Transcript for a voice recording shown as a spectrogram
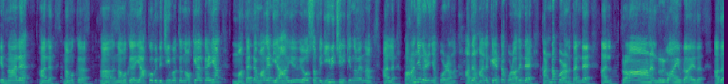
എന്നാൽ അല്ല നമുക്ക് നമുക്ക് യാക്കോബിന്റെ ജീവിതത്തിൽ നോക്കിയാൽ കഴിയാം. തന്റെ മകൻ യോസഫ് ജീവിച്ചിരിക്കുന്നുവെന്ന് അല്ല പറഞ്ഞു കഴിഞ്ഞപ്പോഴാണ്. അത് അല്ല കേട്ടപ്പോൾ അതിന്റെ കണ്ടപ്പോഴാണ് തന്റെ അല്ല പ്രാണൻ റിവൈവ്ഡ് ആയത്. അത്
